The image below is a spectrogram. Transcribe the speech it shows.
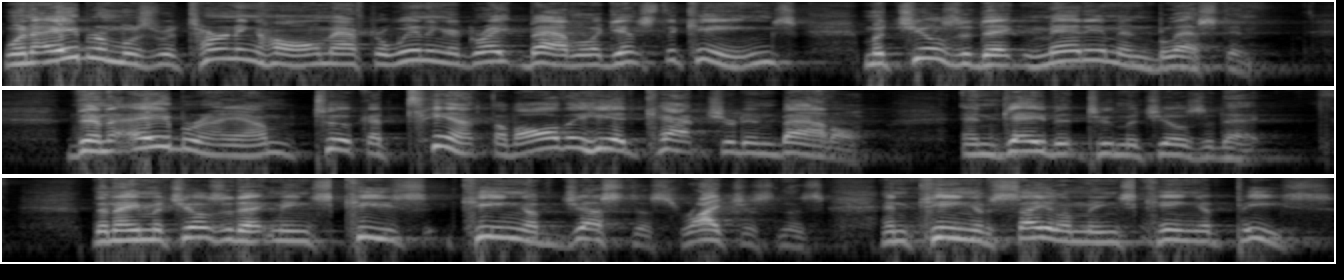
When Abram was returning home after winning a great battle against the kings, Melchizedek met him and blessed him. Then Abraham took a tenth of all that he had captured in battle and gave it to Melchizedek. The name Melchizedek means king of justice, righteousness, and king of Salem means king of peace.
